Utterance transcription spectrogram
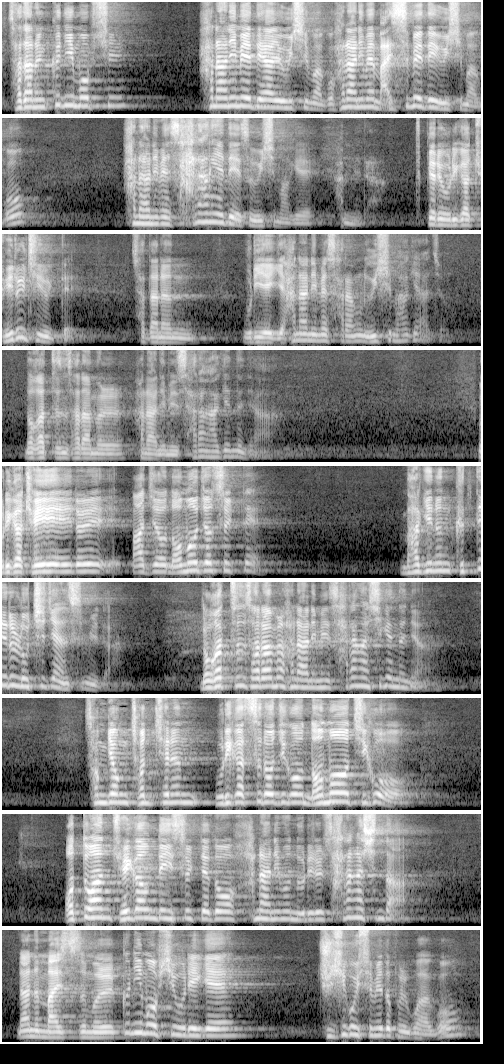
사단은 끊임없이 하나님에 대하여 의심하고 하나님의 말씀에 대해 의심하고 하나님의 사랑에 대해서 의심하게 합니다. 특별히 우리가 죄를 지을 때 사단은 우리에게 하나님의 사랑을 의심하게 하죠. 너 같은 사람을 하나님이 사랑하겠느냐? 우리가 죄를 빠져 넘어졌을 때 마귀는 그때를 놓치지 않습니다. 너 같은 사람을 하나님이 사랑하시겠느냐? 성경 전체는 우리가 쓰러지고 넘어지고 어떠한 죄 가운데 있을 때도 하나님은 우리를 사랑하신다. 라는 말씀을 끊임없이 우리에게 주시고 있음에도 불구하고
